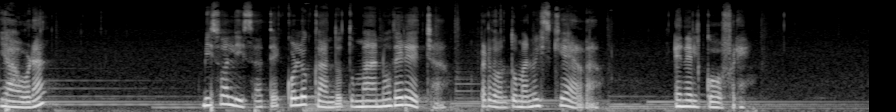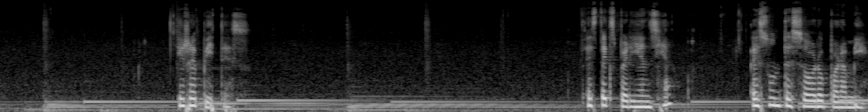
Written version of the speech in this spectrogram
Y ahora visualízate colocando tu mano derecha, perdón, tu mano izquierda en el cofre. Y repites. Esta experiencia es un tesoro para mí.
